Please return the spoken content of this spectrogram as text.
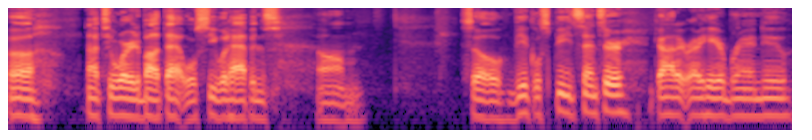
uh, not too worried about that. We'll see what happens. Um, so, vehicle speed sensor, got it right here, brand new.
